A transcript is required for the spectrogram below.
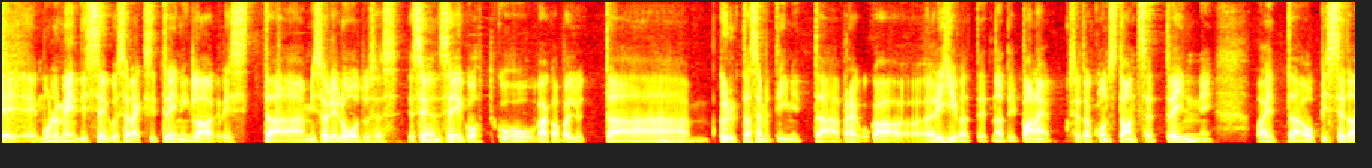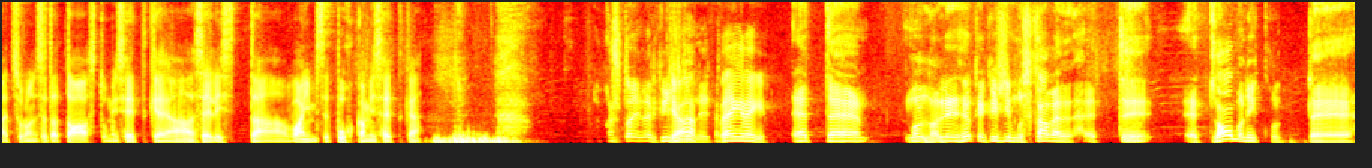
ei, ei, mulle meeldis see, kus sa rääkisid treeninglaagrist, äh, mis oli looduses ja see on see koht, kuhu väga paljud äh, kõrgtasemel tiimid äh, praegu ka rihivad, et nad ei pane seda konstantset trenni vaid hoopis seda, et sul on seda taastumishetke ja sellist vaimset puhkamishetke kas tohib veel küsida nüüd? räägi, räägi. et äh, mul oli sihuke küsimus ka veel, et, et loomulikult äh,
